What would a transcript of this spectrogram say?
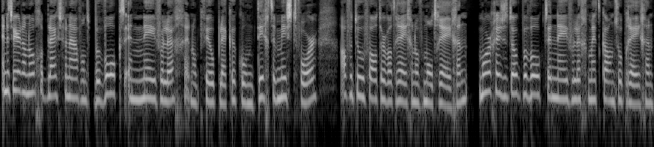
En het weer dan nog, het blijft vanavond bewolkt en nevelig en op veel plekken komt dichte mist voor. Af en toe valt er wat regen of motregen. Morgen is het ook bewolkt en nevelig met kans op regen.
